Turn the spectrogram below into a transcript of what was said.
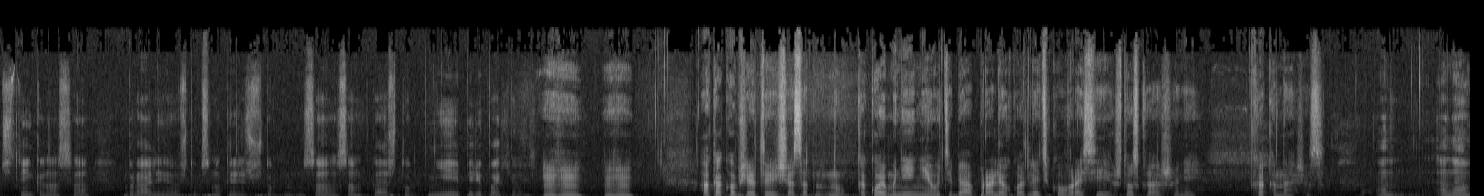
частенько нас э, брали, чтобы смотрели, чтобы сам показать, чтобы не перепахивать. Мгм, мгм. А как вообще ты сейчас, ну, какое мнение у тебя про легкую атлетику в России? Что скажешь о ней? Как она сейчас? Он- Она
